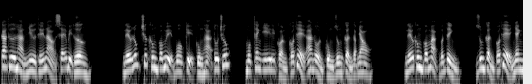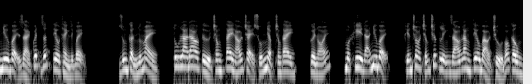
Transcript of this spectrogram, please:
ca thư hàn như thế nào sẽ bị thương? Nếu lúc trước không có ngụy vô kỵ cùng hạ tu trúc, Mục Thanh Y còn có thể an ổn cùng Dung Cẩn gặp nhau. Nếu không có Mạc Vấn Tình, Dung Cẩn có thể nhanh như vậy giải quyết rất tiêu thành dịch bệnh. Dung Cẩn nhướng mày, tu la đao từ trong tay háo chạy xuống nhập trong tay, cười nói, một khi đã như vậy, khiến cho chấm trước lĩnh giáo lăng tiêu bảo chủ võ công.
